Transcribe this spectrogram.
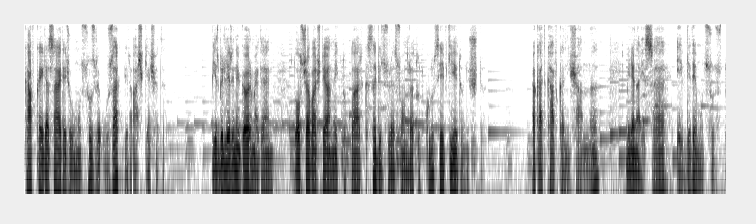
Kafka ile sadece umutsuz ve uzak bir aşk yaşadı. Birbirlerini görmeden dostça başlayan mektuplar kısa bir süre sonra tutkulu sevgiye dönüştü. Fakat Kafka nişanlı, Milena ise evli ve mutsuzdu.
